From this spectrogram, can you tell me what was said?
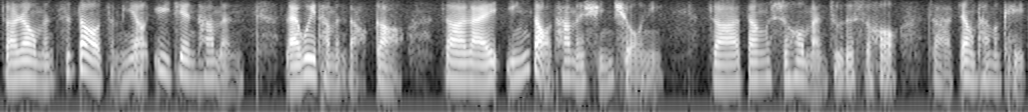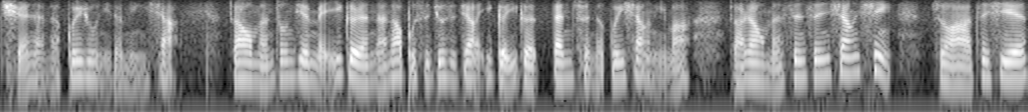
主要让我们知道怎么样遇见他们，来为他们祷告。主要来引导他们寻求你。主要当时候满足的时候。主要，让他们可以全然的归入你的名下。主要我们中间每一个人，难道不是就是这样一个一个单纯的归向你吗？主要让我们深深相信，主要，这些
